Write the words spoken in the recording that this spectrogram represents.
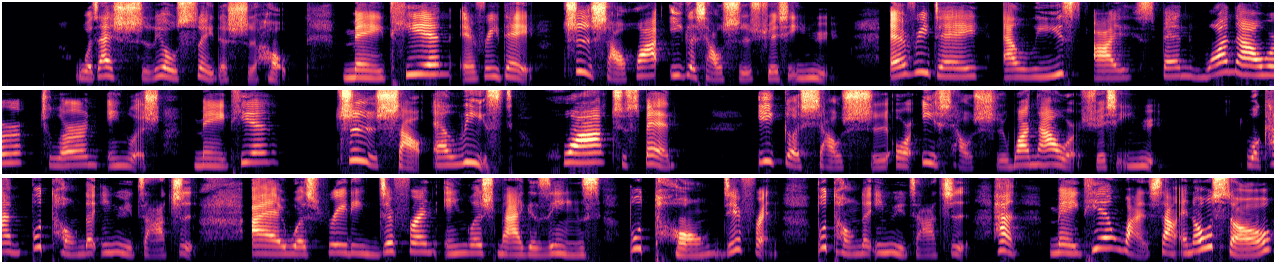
我在十六岁的时候，每天 every day 至少花一个小时学习英语。Every day, at least I spend one hour to learn English. 每天至少 at least 花 to spend 一个小时 or 一小时 one hour 学习英语。我看不同的英语杂志，I was reading different English magazines，不同 different 不同的英语杂志，和每天晚上，and also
